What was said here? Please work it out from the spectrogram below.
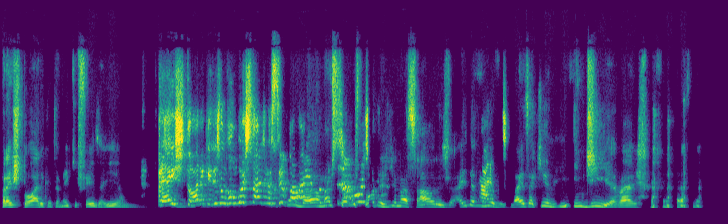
pré-histórica também que fez aí um pré-histórica, eles não vão gostar de você falar não, isso. Mas somos todos dinossauros, ainda vivos, mas aqui em, em dia, vai.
